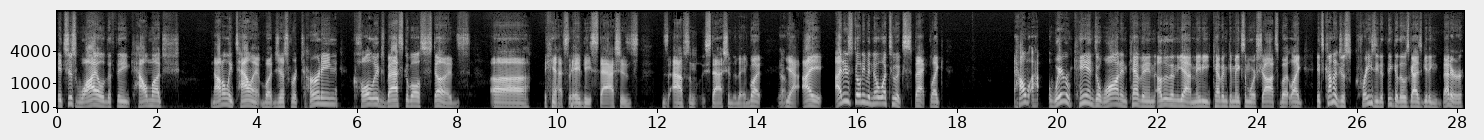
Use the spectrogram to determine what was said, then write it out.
it's just wild to think how much not only talent but just returning college basketball studs. Uh, yes, AD stash is is absolutely stashing today. But yeah. yeah, I I just don't even know what to expect. Like how, where can Dajuan and Kevin, other than yeah, maybe Kevin can make some more shots, but like it's kind of just crazy to think of those guys getting better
